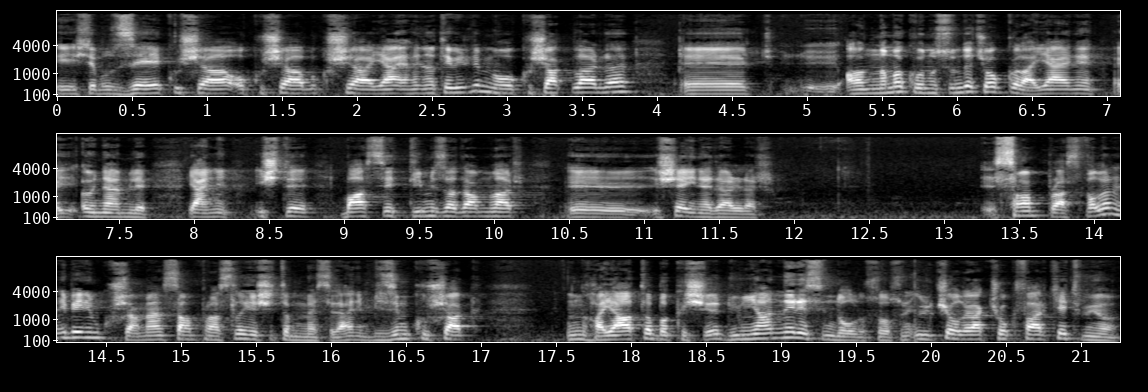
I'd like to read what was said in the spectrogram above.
e, işte bu Z kuşağı, o kuşağı, bu kuşağı yani hani anlatabildim mi? O kuşaklarda e, e, anlama konusunda çok kolay. Yani e, önemli. Yani işte bahsettiğimiz adamlar e, şey ne derler? E, Sampras falan hani benim kuşağım. Ben Sampras'la yaşıtım mesela. Hani bizim kuşak hayata bakışı dünyanın neresinde olursa olsun ülke olarak çok fark etmiyor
